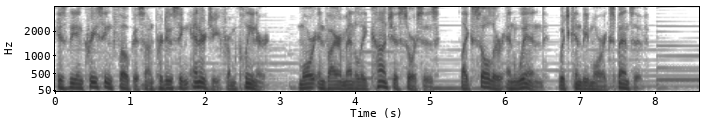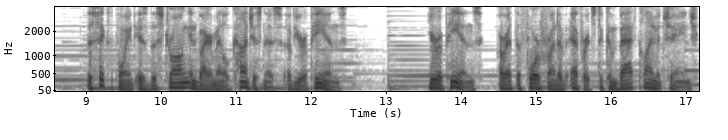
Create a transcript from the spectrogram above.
is the increasing focus on producing energy from cleaner, more environmentally conscious sources like solar and wind, which can be more expensive. The sixth point is the strong environmental consciousness of Europeans. Europeans are at the forefront of efforts to combat climate change,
